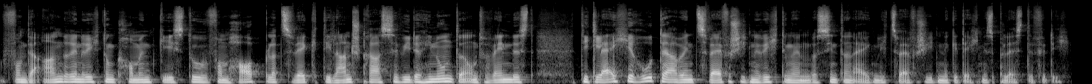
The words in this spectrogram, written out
von der anderen Richtung kommend gehst du vom Hauptplatz weg die Landstraße wieder hinunter und verwendest die gleiche Route, aber in zwei verschiedene Richtungen. Das sind dann eigentlich zwei verschiedene Gedächtnispaläste für dich.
